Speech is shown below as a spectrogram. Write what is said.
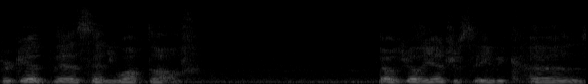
"Forget this," and he walked off. That was really interesting because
